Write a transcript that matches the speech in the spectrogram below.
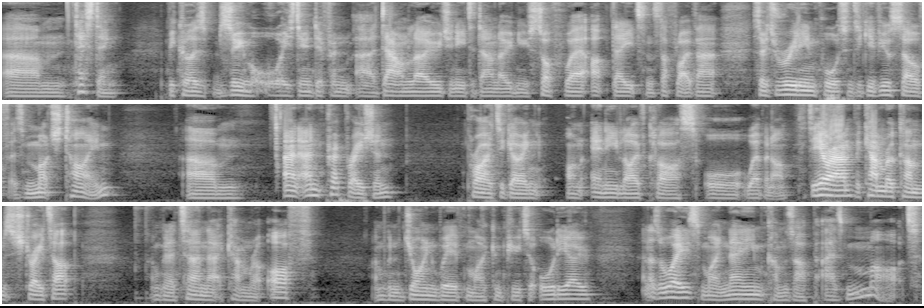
um, testing because Zoom are always doing different uh, downloads. You need to download new software, updates, and stuff like that. So it's really important to give yourself as much time um, and, and preparation prior to going on any live class or webinar. So here I am, the camera comes straight up. I'm going to turn that camera off. I'm going to join with my computer audio. And as always, my name comes up as Mart.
